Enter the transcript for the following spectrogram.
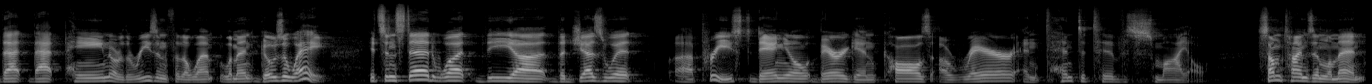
that that pain or the reason for the lament goes away. It's instead what the, uh, the Jesuit uh, priest, Daniel Berrigan, calls a rare and tentative smile. Sometimes in lament,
